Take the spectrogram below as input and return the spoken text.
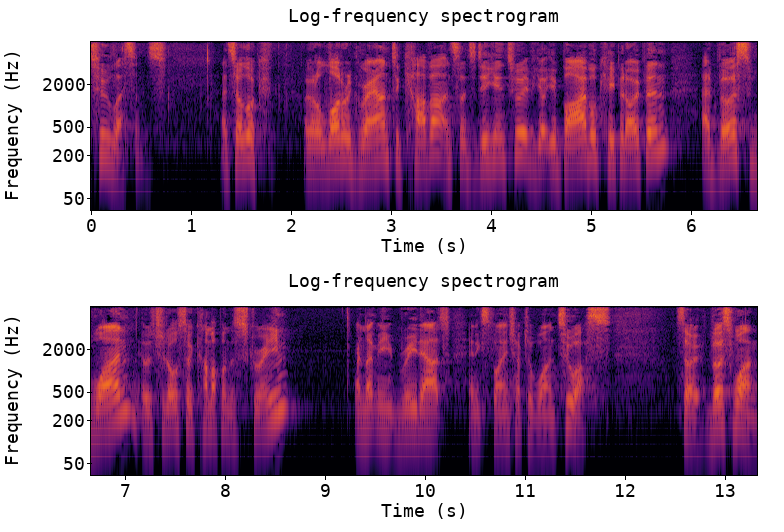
two lessons. And so, look, I've got a lot of ground to cover, and so let's dig into it. If you've got your Bible, keep it open. At verse one, it should also come up on the screen. And let me read out and explain chapter one to us. So, verse one.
